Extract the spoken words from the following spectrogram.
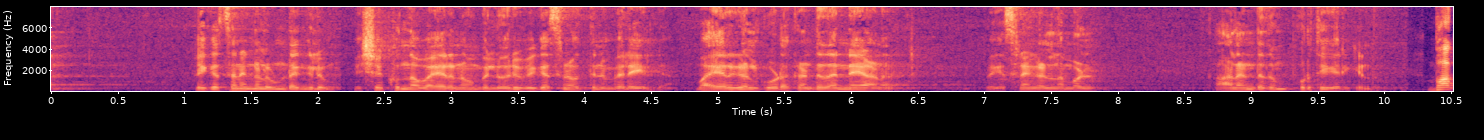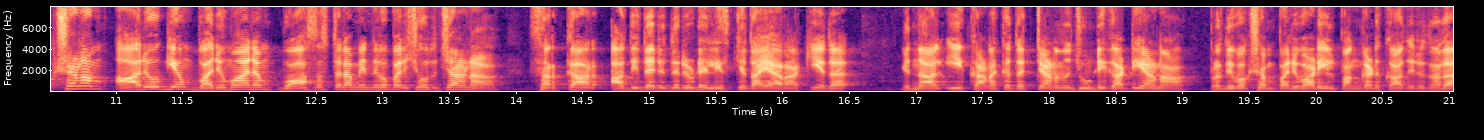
വികസനങ്ങളുണ്ടെങ്കിലും വിശക്കുന്ന വയറിന് മുമ്പിൽ ഒരു വികസനത്തിനും വിലയില്ല. വയറുകൾ കൂടെ കണ്ടു തന്നെയാണ് വികസനങ്ങൾ നമ്മൾ കാണേണ്ടതും പൂർത്തീകരിക്കേണ്ടതും. ഭക്ഷണം ആരോഗ്യം വരുമാനം വാസസ്ഥലം എന്നിവ പരിശോധിച്ചാണ് സർക്കാർ അതിദരിദ്രരുടെ ലിസ്റ്റ് തയ്യാറാക്കിയത്. എന്നാൽ ഈ കണക്ക് തെറ്റാണെന്ന് ചൂണ്ടിക്കാട്ടിയാണ് പ്രതിപക്ഷം പരിപാടിയിൽ പങ്കെടുക്കാതിരുന്നത്.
